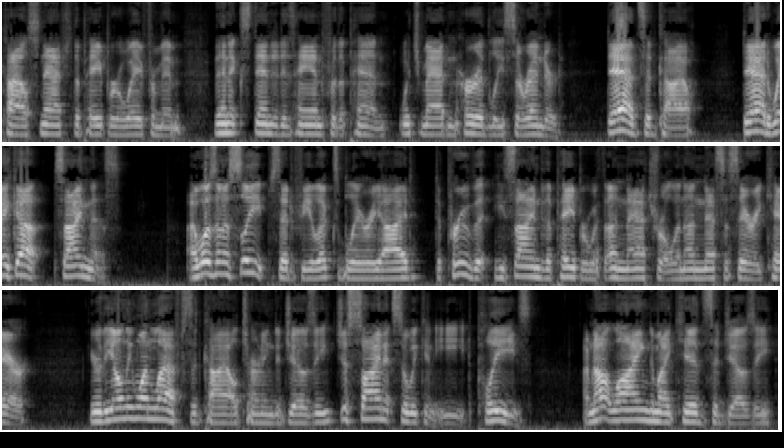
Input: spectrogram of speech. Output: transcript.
Kyle snatched the paper away from him, then extended his hand for the pen, which Madden hurriedly surrendered. Dad, said Kyle. Dad, wake up. Sign this. I wasn't asleep, said Felix, bleary eyed. To prove it, he signed the paper with unnatural and unnecessary care. You're the only one left, said Kyle, turning to Josie. Just sign it so we can eat, please. I'm not lying to my kids, said Josie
